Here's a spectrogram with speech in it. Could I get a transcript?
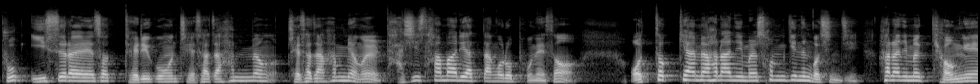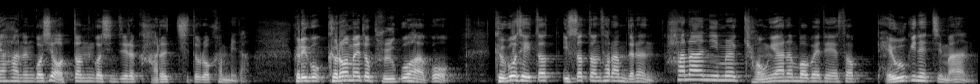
북이스라엘에서 데리고 온 제사장 한 명, 제사장 한 명을 다시 사마리아 땅으로 보내서 어떻게 하면 하나님을 섬기는 것인지, 하나님을 경외하는 것이 어떤 것인지를 가르치도록 합니다. 그리고 그럼에도 불구하고 그곳에 있었던 사람들은 하나님을 경외하는 법에 대해서 배우긴 했지만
